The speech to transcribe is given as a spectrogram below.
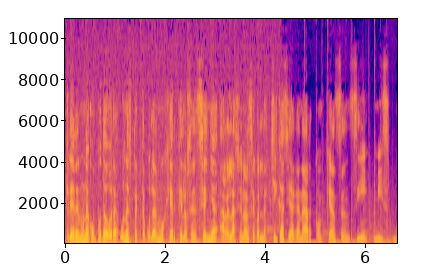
crean en una computadora una espectacular mujer que los enseña a relacionarse con las chicas y a ganar confianza en sí mismo.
